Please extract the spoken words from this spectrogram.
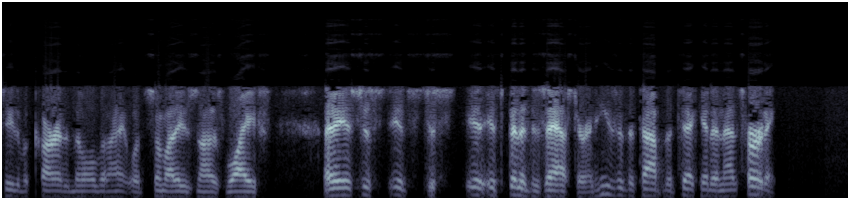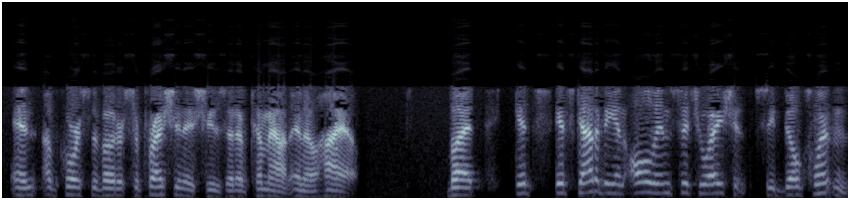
seat of a car in the middle of the night with somebody who's not his wife. I mean, it's just, it's just, it, it's been a disaster, and he's at the top of the ticket, and that's hurting. And of course, the voter suppression issues that have come out in Ohio. But it's it's got to be an all-in situation. See, Bill Clinton,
